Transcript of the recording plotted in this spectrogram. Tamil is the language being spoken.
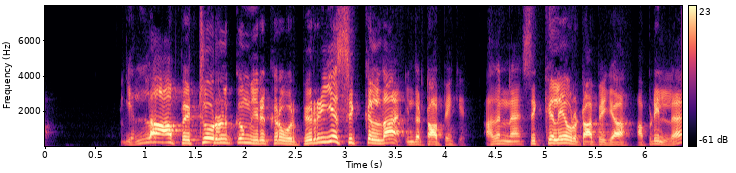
எல்லா பெற்றோர்களுக்கும் இருக்கிற ஒரு பெரிய சிக்கல் தான் இந்த டாபிக் அது என்ன? சிக்கலே ஒரு டாப்பிக்கா அப்படி இல்லை.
